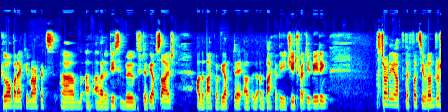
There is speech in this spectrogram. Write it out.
global equity markets um, have, have had a decent move to the upside on the back of the update on the back of the G20 meeting. Starting off with the FTSE 100,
